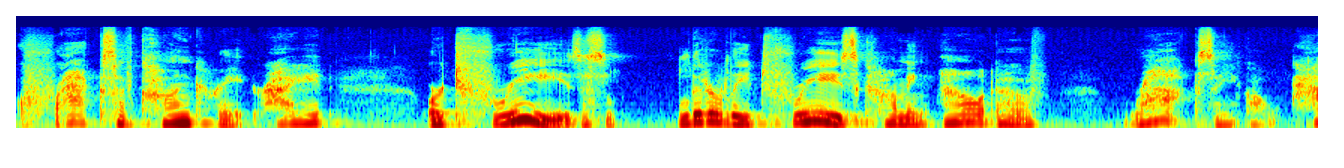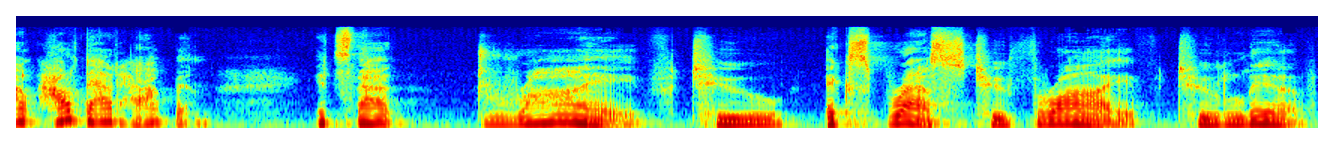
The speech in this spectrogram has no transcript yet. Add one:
cracks of concrete, right? Or trees, literally trees coming out of rocks. And you go, how, how'd that happen? It's that drive to express, to thrive, to live.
